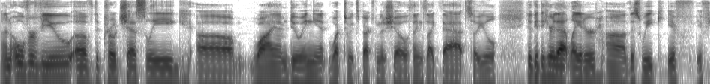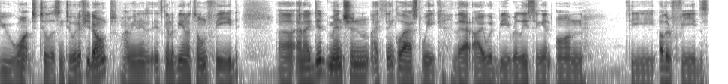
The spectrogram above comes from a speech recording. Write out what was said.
an overview of the Pro Chess League, uh, why I'm doing it, what to expect from the show, things like that. So you'll you'll get to hear that later uh, this week if if you want to listen to it. If you don't, I mean, it, it's going to be on its own feed. Uh, and I did mention, I think last week, that I would be releasing it on the other feeds.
